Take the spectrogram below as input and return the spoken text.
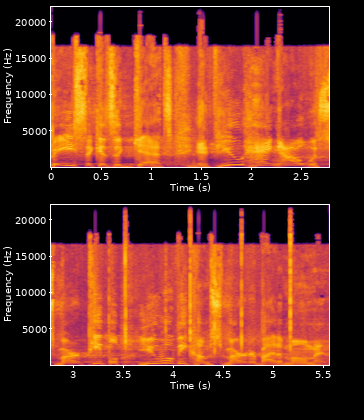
basic as it gets. If you hang out with smart people, you will become smarter by the moment.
